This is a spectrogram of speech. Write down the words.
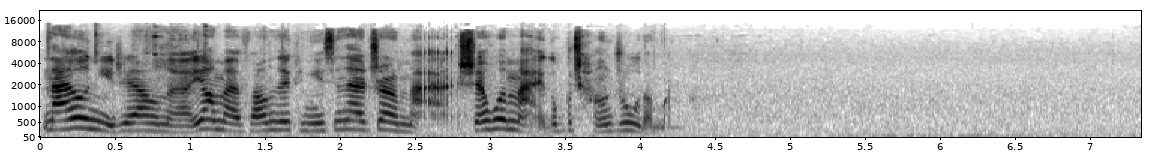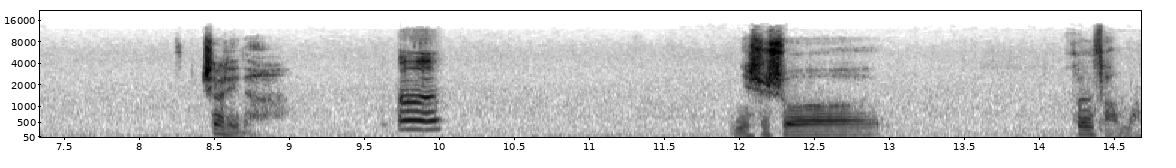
哪有你这样的？要买房子也肯定先在这儿买，谁会买一个不常住的嘛？这里的？嗯，你是说婚房吗？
